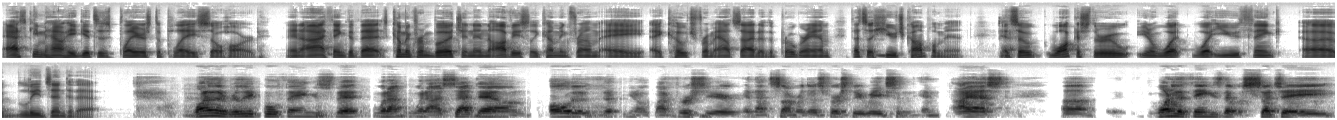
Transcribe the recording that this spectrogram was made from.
ask him how he gets his players to play so hard. And I think that that's coming from Butch, and then obviously coming from a a coach from outside of the program. That's a mm-hmm. huge compliment. Yeah. And so, walk us through, you know, what what you think uh, leads into that. One of the really cool things that when I when I sat down all the, the you know my first year in that summer in those first three weeks, and and I asked uh, one of the things that was such a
